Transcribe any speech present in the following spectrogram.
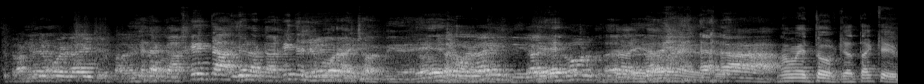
Se transmite por el aire para Vio la cajeta, vio la cajeta y se emborrachó el pibe. ¿eh? Transmite por el aire, hay ¿Eh? error. Ahí, ahí. No me toque, ataque de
